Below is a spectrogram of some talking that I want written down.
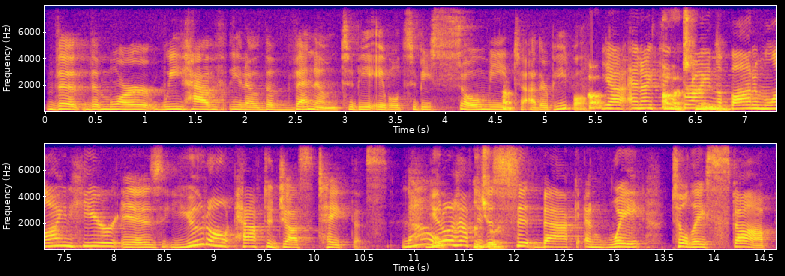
the the more we have, you know, the venom to be able to be so mean to other people. Yeah, and I think oh, Brian, crazy. the bottom line here is you don't have to just take this. No, you don't have to just right. sit back and wait till they stop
